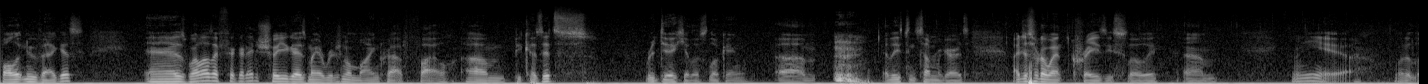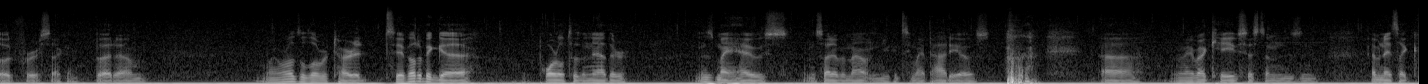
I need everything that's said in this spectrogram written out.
Fallout New Vegas, as well as I figured I'd show you guys my original Minecraft file, um, because it's ridiculous looking, um, at least in some regards. I just sort of went crazy slowly. Um, yeah, let it load for a second, but um, my world's a little retarded. See, I built a big uh, portal to the nether. This is my house on the side of a mountain. You can see my patios. uh, and I got cave systems and I have a nice like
